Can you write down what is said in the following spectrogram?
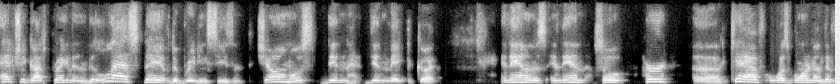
actually got pregnant on the last day of the breeding season. She almost didn't didn't make the cut, and then and then so her uh, calf was born on the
